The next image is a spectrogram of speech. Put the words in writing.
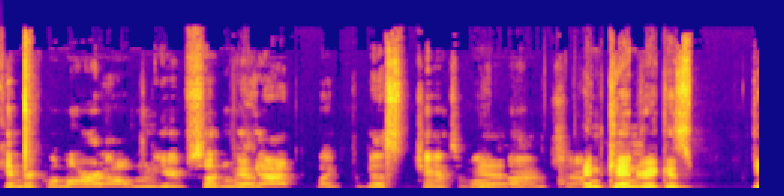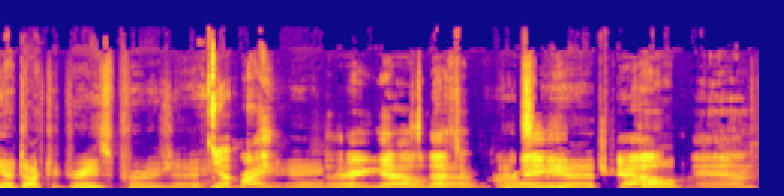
Kendrick Lamar album, you've suddenly Yeah. got like the best chance of all Yeah. time. So and Kendrick is you know Dr. Dre's protege. Yep. right. You So know, there you go. That's so a it's- great yeah, it's- it's all- man.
